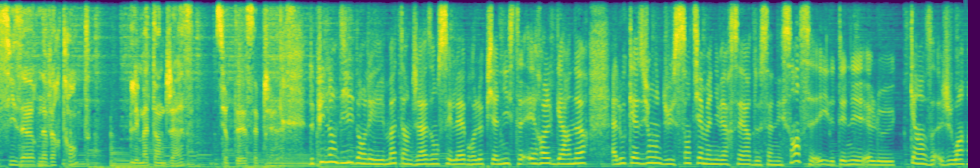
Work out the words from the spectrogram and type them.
6h, 9h30, les matins de jazz Depuis lundi, dans les matins de jazz, on célèbre le pianiste Errol Garner à l'occasion du centième anniversaire de sa naissance. Il était né le 15 juin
